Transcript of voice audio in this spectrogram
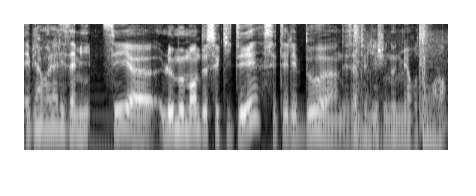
Eh bien voilà les amis, c'est euh, le moment de se quitter. C'était l'hebdo euh, des ateliers Juno numéro 3.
